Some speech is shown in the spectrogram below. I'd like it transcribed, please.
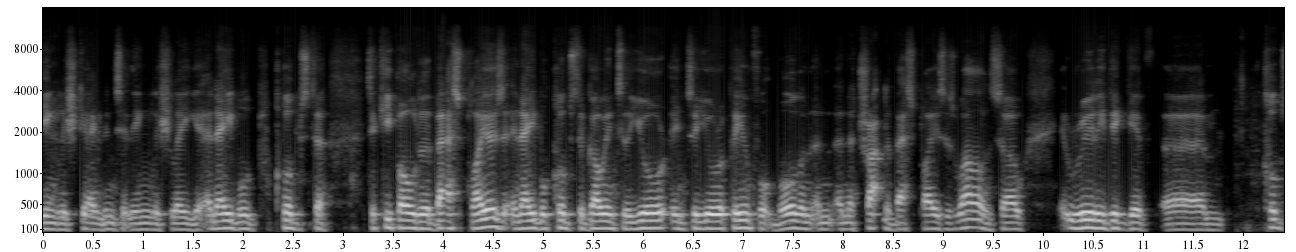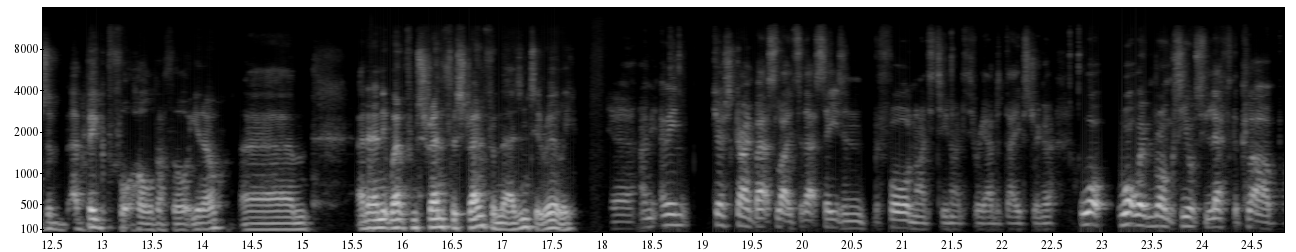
the English game, into The English league. It enabled clubs to to keep hold of the best players. It enabled clubs to go into the Euro, into European football and, and, and, attract the best players as well. And so it really did give um, clubs a, a, big foothold. I thought, you know, um, and then it went from strength to strength from there, didn't it? Really? Yeah, I mean, I mean, just going back slightly to that season before 92 93 under Dave Stringer, what what went wrong? Because he obviously left the club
